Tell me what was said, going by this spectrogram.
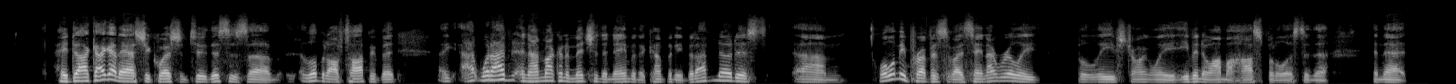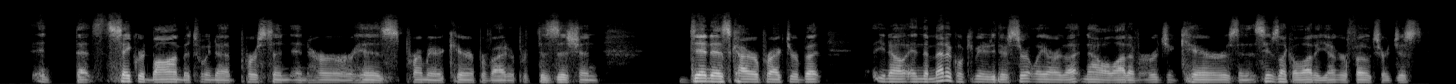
Hey Doc, I got to ask you a question too. This is uh, a little bit off topic, but I, I, what I've and I'm not going to mention the name of the company, but I've noticed. Um, well, let me preface by saying I really believe strongly, even though I'm a hospitalist, in the in that in that sacred bond between a person and her or his primary care provider, physician, dentist, chiropractor. But you know, in the medical community, there certainly are now a lot of urgent cares, and it seems like a lot of younger folks are just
